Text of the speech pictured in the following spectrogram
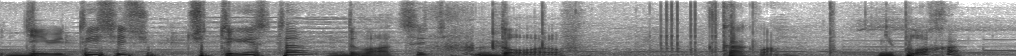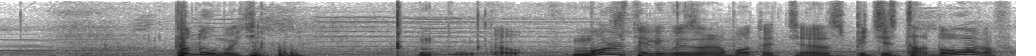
9420 долларов. Как вам? Неплохо? Подумайте. Можете ли вы заработать э, с 500 долларов,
